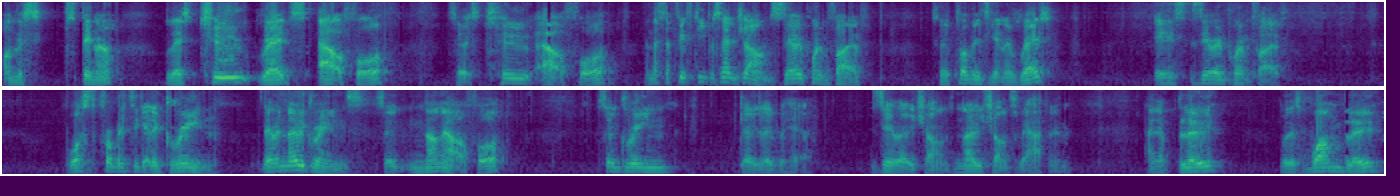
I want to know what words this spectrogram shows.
on this spinner, well, there's two reds out of four. So it's 2 out of 4. And that's a 50% chance, 0.5. So the probability of getting a red is 0.5. What's the probability to get a green? There are no greens, so none out of four. So green goes over here. Zero chance, no chance of it happening. And a blue, well there's one blue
